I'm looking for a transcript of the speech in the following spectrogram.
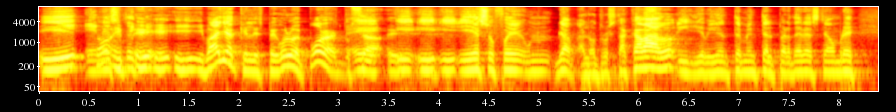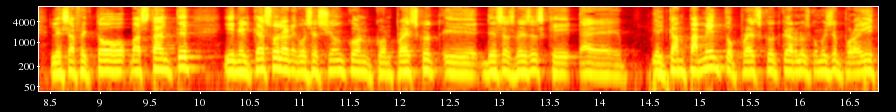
y, en este y, vaya que les pegó lo de Pollard. Eh, y, eso fue un. Ya, al otro está acabado y evidentemente al perder a este hombre les afectó bastante. Y en el caso de la negociación con, con Prescott, de esas veces que el campamento Prescott, Carlos, como dicen por ahí,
